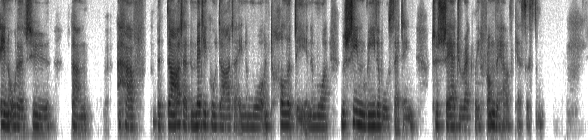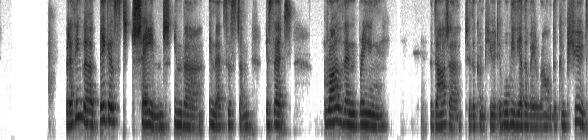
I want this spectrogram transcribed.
in order to um, have the data, the medical data in a more ontology, in a more machine readable setting to share directly from the healthcare system. But I think the biggest change in the in that system is that rather than bringing the data to the compute, it will be the other way around. The compute,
